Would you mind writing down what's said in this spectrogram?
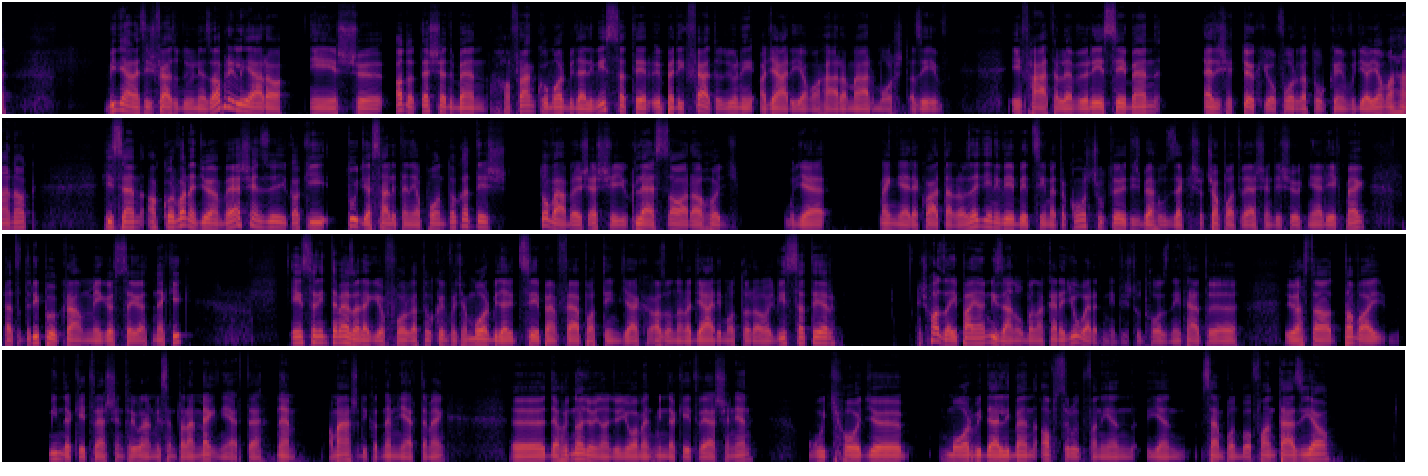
Vinyales is fel tud ülni az Apriliára, és adott esetben, ha Franco Morbidelli visszatér, ő pedig fel tud ülni a gyári Yamahára már most az év, év hátralevő részében. Ez is egy tök jó forgatókönyv ugye a Yamahának, hiszen akkor van egy olyan versenyzőjük, aki tudja szállítani a pontokat, és továbbra is esélyük lesz arra, hogy ugye megnyerjek Quartararo az egyéni VB címet, a konstruktőrit is behúzzák, és a csapatversenyt is ők nyerjék meg. Tehát a Triple Crown még összejött nekik. Én szerintem ez a legjobb forgatókönyv, hogyha Morbidellit szépen felpattintják azonnal a gyári motorra, hogy visszatér, és hazai pályán Mizánóban akár egy jó eredményt is tud hozni. Tehát ő, ő azt a tavaly mind a két versenyt, ha jól emlékszem, talán megnyerte. Nem, a másodikat nem nyerte meg, de hogy nagyon-nagyon jól ment mind a két versenyen. Úgyhogy Morbidelliben abszolút van ilyen, ilyen szempontból fantázia.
